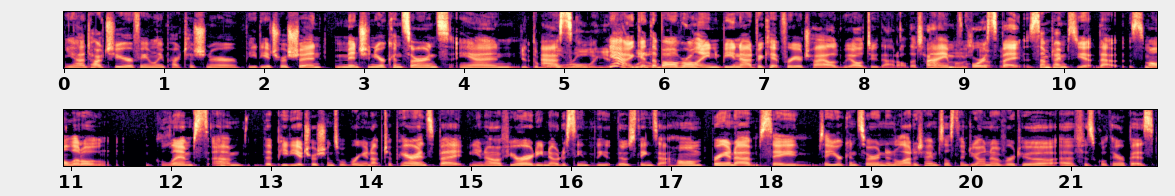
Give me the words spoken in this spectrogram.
Yeah, talk to your family practitioner, pediatrician. Mention your concerns and Get the ball rolling, yeah, get the ball rolling. Be an advocate for your child. We all do that all the time, of course. definitely. But sometimes, yeah, that small little glimpse, um, the pediatricians will bring it up to parents. But you know, if you're already noticing th- those things at home, bring it up. Say say you're concerned, and a lot of times they'll send you on over to a, a physical therapist.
